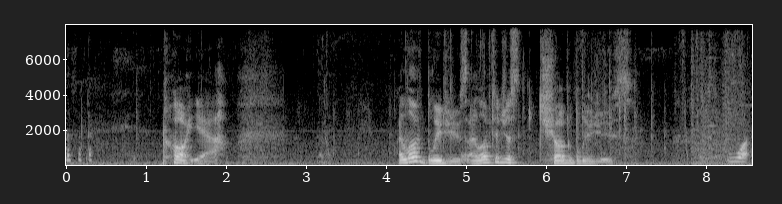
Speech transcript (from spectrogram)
Oh yeah. I love blue juice. I love to just chug blue juice. What?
